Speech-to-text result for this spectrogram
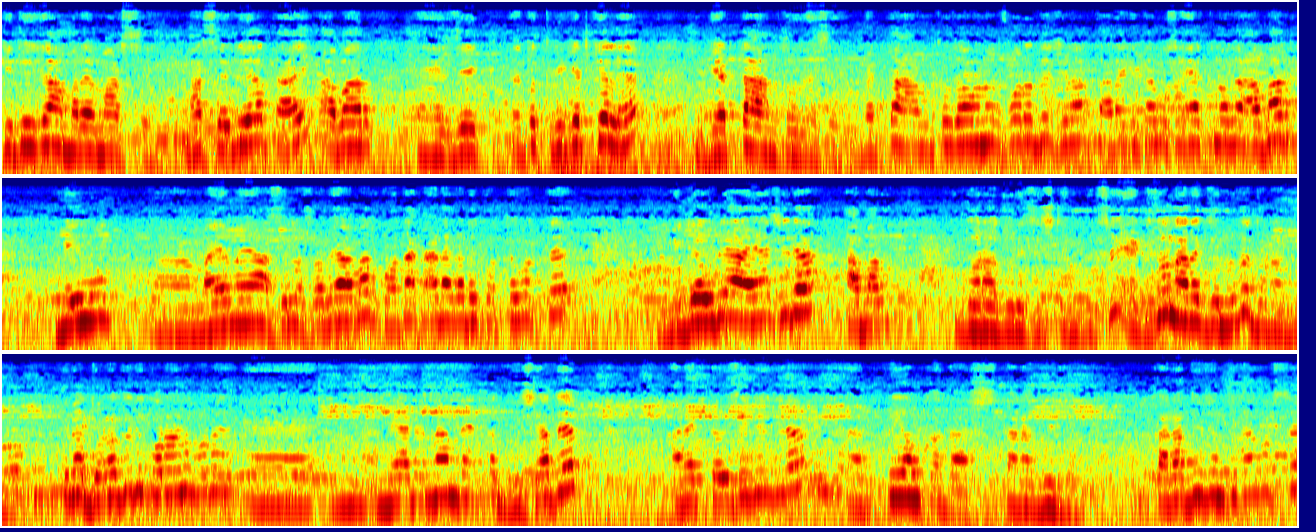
কিছু আমার মারছে। মারছে দিয়া তাই আবার যে এত ক্রিকেট খেলে ব্যাটটা আনতে গেছে। ব্যাটটা আনতে যাওয়ানোর পরে দেখছি না তারা বসে এক লগে আবার মেলু মায়া মায়া আসিল সবে আবার কথা কাটাকাটি করতে করতে মিডিয়া উঠে আয়াছি আবার দৌড়াদৌড়ি সিস্টেম করছে। একজন আরেকজন লোকে দৌড়াদৌড়ি। এবার দৌড়াদৌড়ি করানোর পরে মেয়েটার নাম একটা দিশাদেব আর একটা হয়েছে যেটা, প্রিয়ঙ্কা দাস। তারা দুইজন। তারা দুইজন কিনা করছে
